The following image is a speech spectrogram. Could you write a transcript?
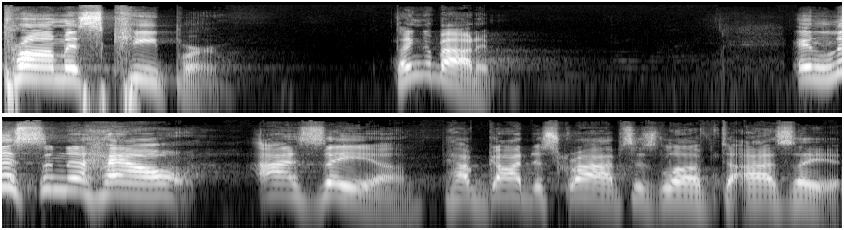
promise keeper. Think about it. And listen to how Isaiah, how God describes His love to Isaiah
